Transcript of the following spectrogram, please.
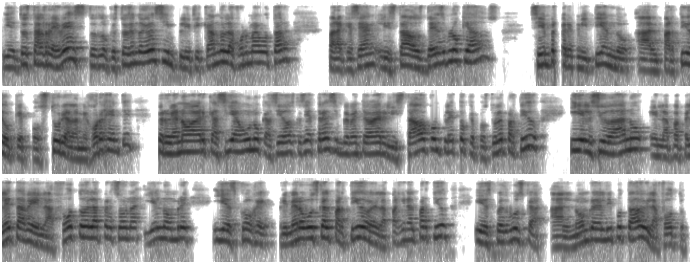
Y entonces está al revés. Entonces, lo que estoy haciendo yo es simplificando la forma de votar para que sean listados desbloqueados, siempre permitiendo al partido que posture a la mejor gente, pero ya no va a haber casilla 1, casilla 2, casilla 3, simplemente va a haber el listado completo que postule el partido y el ciudadano en la papeleta ve la foto de la persona y el nombre y escoge, primero busca el partido en la página del partido y después busca al nombre del diputado y la foto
